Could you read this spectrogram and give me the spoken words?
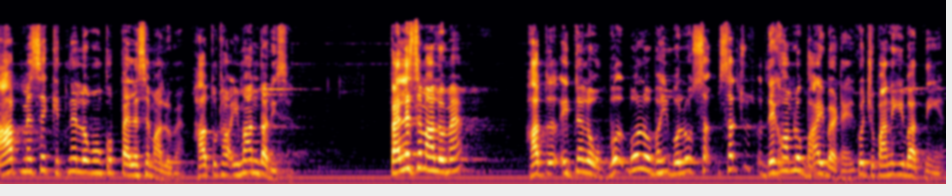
आप में से कितने लोगों को पहले से मालूम है? हाथ उठाओ ईमानदारी से। पहले से मालूम है? हाथ इतने लोग बो, बोलो भाई बोलो स, सच देखो हम लोग भाई बैठे हैं कोई छुपाने की बात नहीं है।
